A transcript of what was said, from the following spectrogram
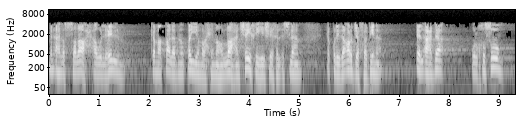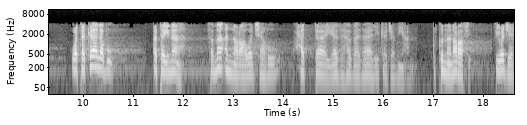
من أهل الصلاح أو العلم كما قال ابن القيم رحمه الله عن شيخه شيخ الإسلام يقول إذا أرجف بنا الأعداء والخصوم وتكالبوا أتيناه فما أن نرى وجهه حتى يذهب ذلك جميعا. كنا نرى في وجهه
